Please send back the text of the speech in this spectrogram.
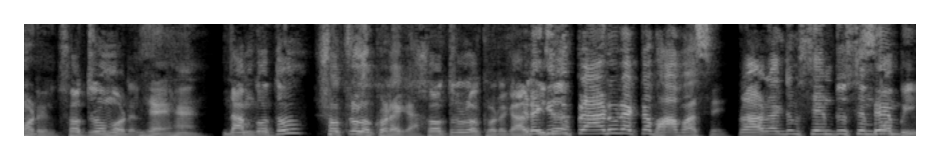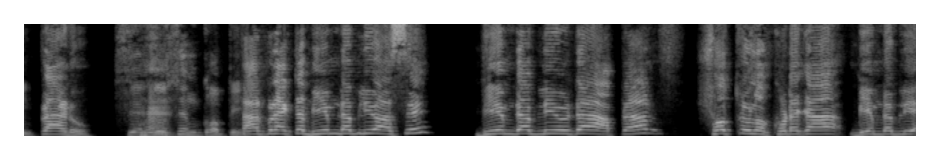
মডেল সতেরো মডেল হ্যাঁ হ্যাঁ। দাম কত? সতেরো লক্ষ টাকা। সতেরো লক্ষ টাকা। এটা কিন্তু প্রাডোর একটা ভাব আছে। প্রায় একদম same to same copy Prado same to. Same copy তারপর একটা বিএমডাব্লিউ আছে। বিএমডাব্লিউটা আপনার সতেরো লক্ষ টাকা বিএমডাব্লিউ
